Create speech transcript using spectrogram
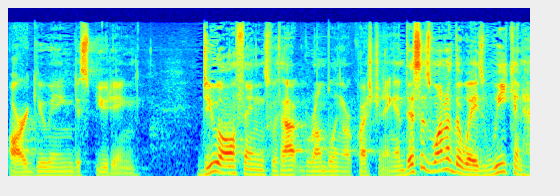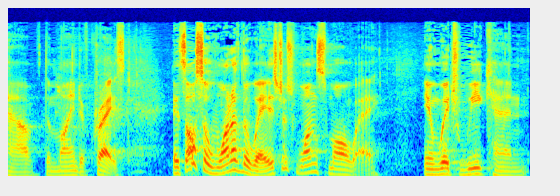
arguing, disputing. Do all things without grumbling or questioning. And this is one of the ways we can have the mind of Christ. It's also one of the ways, just one small way, in which we can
